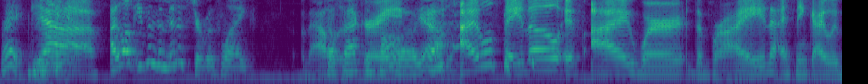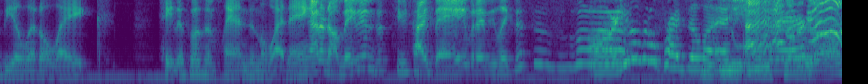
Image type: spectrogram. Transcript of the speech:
Right. Yeah. I love even the minister was like That tough was act great. to follow. Yeah. I will say though, if I were the bride, I think I would be a little like, "Hey, this wasn't planned in the wedding." I don't know. Maybe I'm just too type A, but I'd be like, "This is." Uh, Are you a little bridezilla You- ish? you- you would shut it No, down?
